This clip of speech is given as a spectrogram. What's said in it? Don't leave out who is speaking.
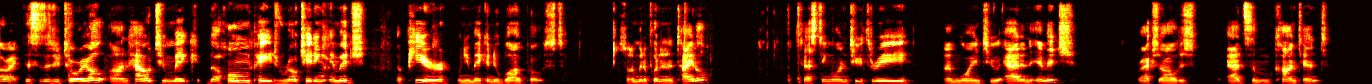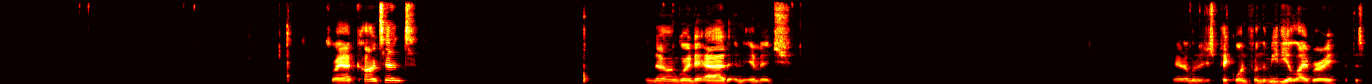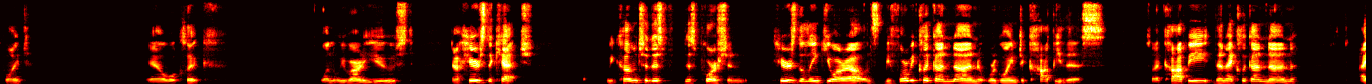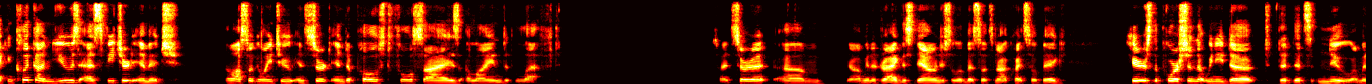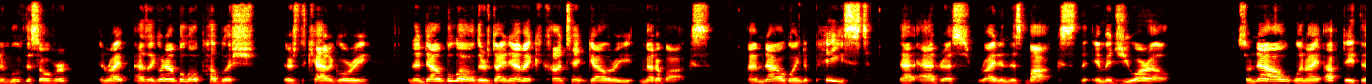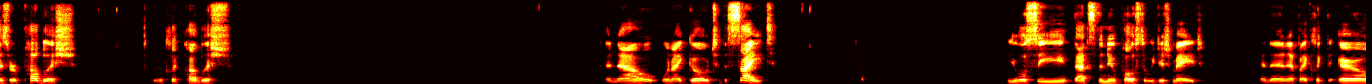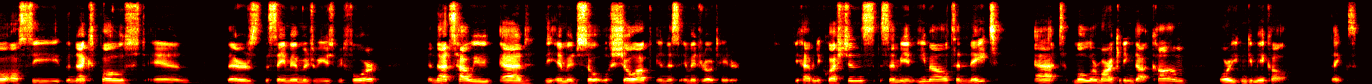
Speaker 1: Alright, this is a tutorial on how to make the home page rotating image appear when you make a new blog post. So I'm going to put in a title, testing one, two, three. I'm going to add an image, or actually I'll just add some content. So I add content, and now I'm going to add an image. And I'm going to just pick one from the media library at this point. And we'll click one that we've already used. Now here's the catch. We come to this, this portion. Here's the link URL. And before we click on none, we're going to copy this. So I copy, then I click on none. I can click on use as featured image. I'm also going to insert into post full size aligned left. So I insert it, um, I'm going to drag this down just a little bit so it's not quite so big. Here's the portion that we need to, that, that's new. I'm going to move this over and right as I go down below publish, there's the category and then down below there's dynamic content gallery meta box. I'm now going to paste that address right in this box, the image URL. So now when I update this or publish, I'm going to click publish, And now when I go to the site, you will see that's the new post that we just made. And then if I click the arrow, I'll see the next post and there's the same image we used before. And that's how we add the image so it will show up in this image rotator. If you have any questions, send me an email to nate at mollermarketing.com or you can give me a call. Thanks.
